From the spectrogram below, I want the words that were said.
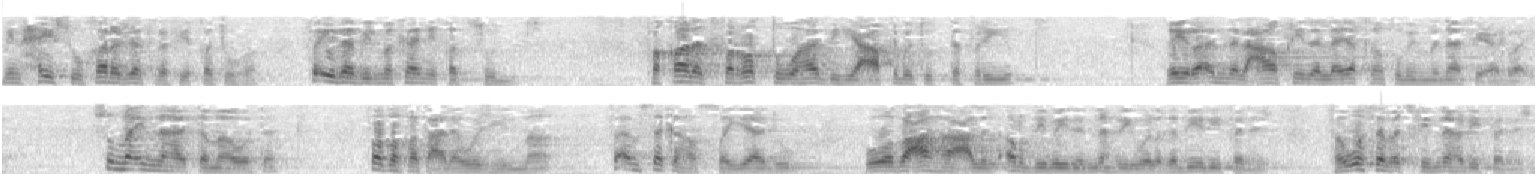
من حيث خرجت رفيقتها فإذا بالمكان قد سد. فقالت فرطت وهذه عاقبة التفريط غير أن العاقل لا يقنط من منافع الرأي. ثم إنها تماوتت فطفت على وجه الماء فأمسكها الصياد ووضعها على الأرض بين النهر والغدير فنجت فوثبت في النهر فنجت.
